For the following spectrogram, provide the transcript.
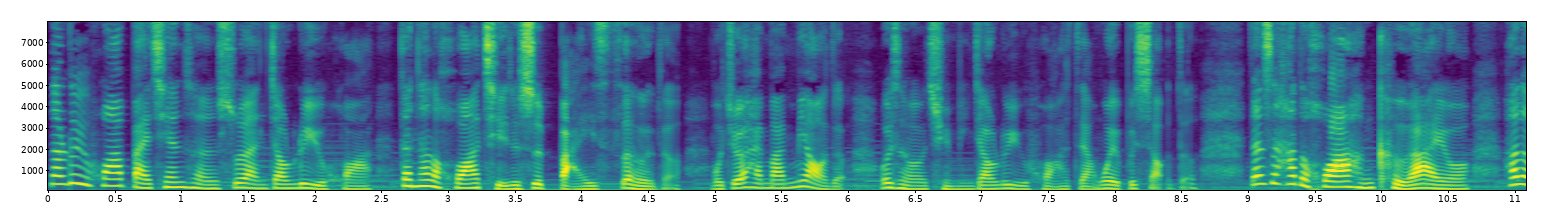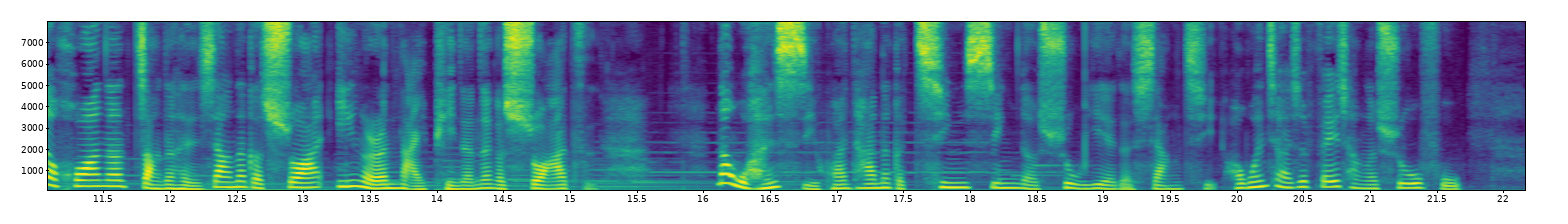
那绿花白千层虽然叫绿花，但它的花其实是白色的，我觉得还蛮妙的。为什么取名叫绿花？这样我也不晓得。但是它的花很可爱哦，它的花呢长得很像那个刷婴儿奶瓶的那个刷子。那我很喜欢它那个清新的树叶的香气，好闻起来是非常的舒服。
